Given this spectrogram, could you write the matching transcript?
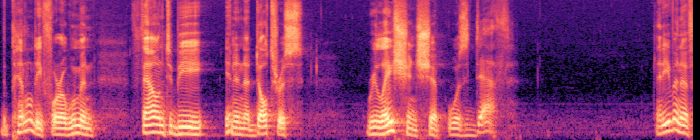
The penalty for a woman found to be in an adulterous relationship was death. And even if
